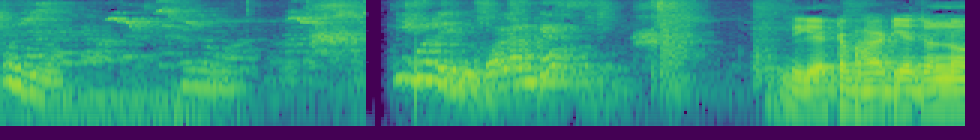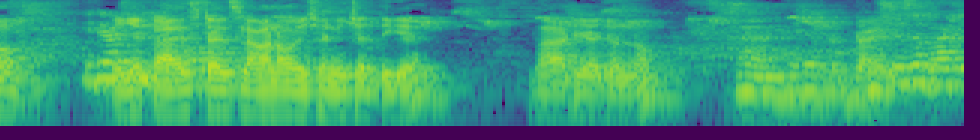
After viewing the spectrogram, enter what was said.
করে দিল কি বলে বল আমাকে। দিকে একটা ভাড়াটিয়ার জন্য এই যে টাইলস টাইলস লাগানো হয়েছে নিচের দিকে ভাড়াটিয়ার জন্য। হ্যাঁ ভবিষ্যতে ভাড়াতে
